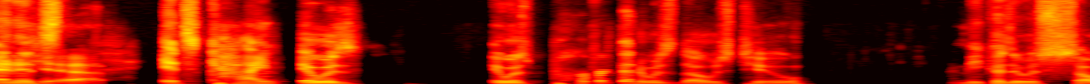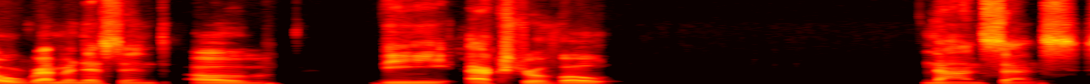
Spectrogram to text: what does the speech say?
and it's yeah, it's kind it was it was perfect that it was those two because it was so reminiscent of the extra vote nonsense.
